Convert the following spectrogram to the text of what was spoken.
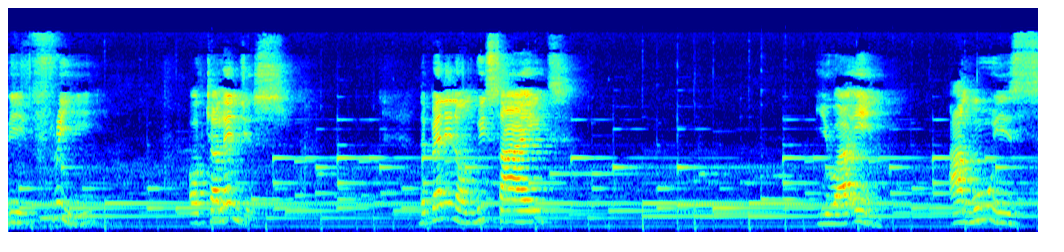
be free of challenges, depending on which side you are in and who is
